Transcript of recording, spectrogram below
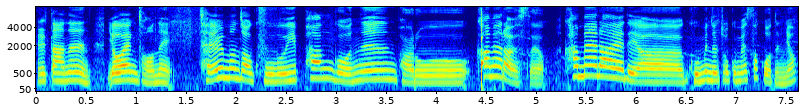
일단은 여행 전에 제일 먼저 구입한 거는 바로 카메라였어요. 카메라에 대한 고민을 조금 했었거든요.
